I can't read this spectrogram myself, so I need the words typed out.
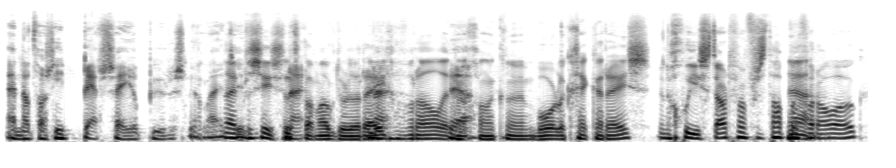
En dat was niet per se op pure snelheid. Nee, precies. Dat Nee. kwam ook door de regen Nee. vooral. En Ja. dan gewoon een, een behoorlijk gekke race. En een goede start van Verstappen Ja. vooral ook.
